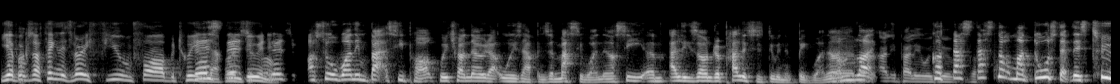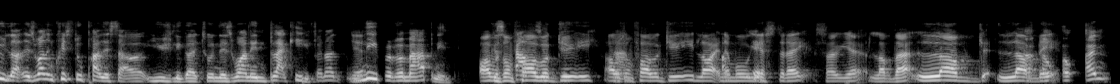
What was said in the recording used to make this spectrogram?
yeah, because I think there's very few and far between There's, now who are there's, it. I saw one in Battersea Park, which I know that always happens, a massive one. And I see um, Alexandra Palace is doing a big one. And Yeah, I'm like, Ali Pali was doing God, that's it. that's not my doorstep. There's two, like there's one in Crystal Palace that I usually go to, and there's one in Blackheath, and I, Yeah. neither of them are happening. I was on firework duty. I was on firework duty, lighting them Oh, all yeah. yesterday. So yeah, love that. Loved, loved Uh, it. oh, oh, and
